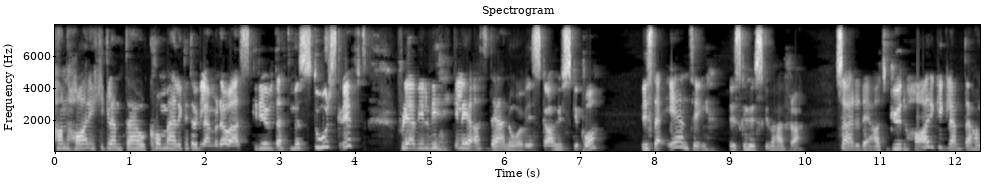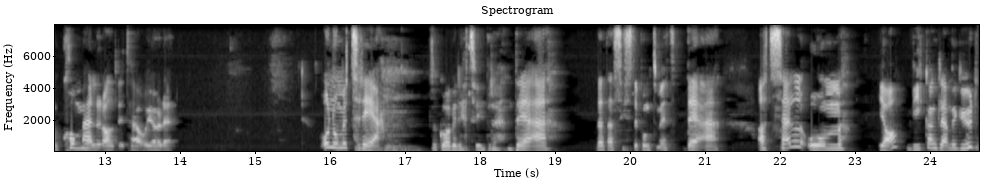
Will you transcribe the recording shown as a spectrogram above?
han har ikke glemt det og kommer heller ikke til å glemme det. Og jeg skriver dette med stor skrift, fordi jeg vil virkelig at det er noe vi skal huske på. Hvis det er én ting vi skal huske på herfra, så er det det at Gud har ikke glemt det. Han kommer heller aldri til å gjøre det. Og nummer tre, så går vi litt videre, det er Dette er siste punktet mitt. Det er at selv om ja, vi kan glemme Gud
